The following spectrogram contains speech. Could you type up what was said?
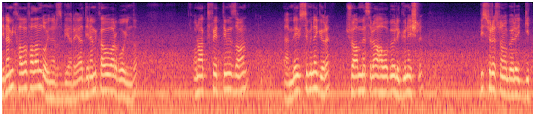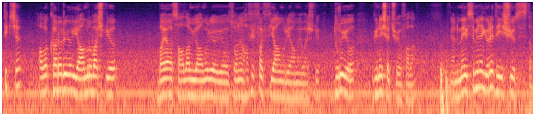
Dinamik hava falan da oynarız bir ara ya. Dinamik hava var bu oyunda. Onu aktif ettiğimiz zaman yani mevsimine göre şu an mesela hava böyle güneşli. Bir süre sonra böyle gittikçe hava kararıyor, yağmur başlıyor. Bayağı sağlam yağmur yağıyor. Sonra hafif hafif yağmur yağmaya başlıyor. Duruyor, güneş açıyor falan. Yani mevsimine göre değişiyor sistem.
